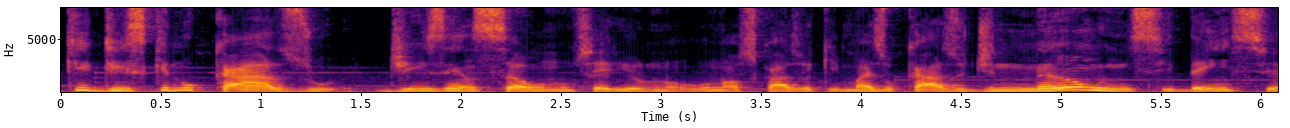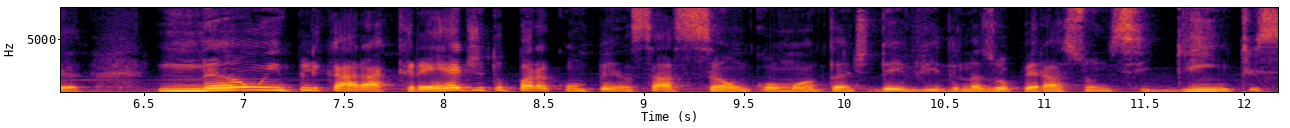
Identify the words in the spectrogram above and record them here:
que diz que no caso de isenção, não seria o nosso caso aqui, mas o caso de não incidência, não implicará crédito para compensação com montante devido nas operações seguintes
